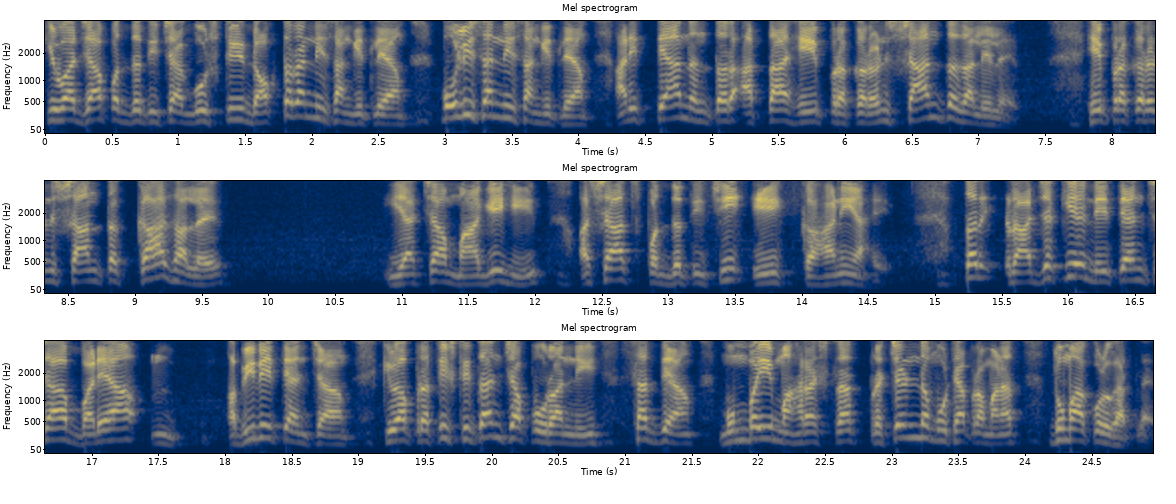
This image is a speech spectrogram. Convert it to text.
किंवा ज्या पद्धतीच्या गोष्टी डॉक्टरांनी सांगितल्या पोलिसांनी सांगितल्या आणि त्यानंतर आता हे प्रकरण शांत झालेलं आहे. हे प्रकरण शांत का झालंय? याच्या मागेही अशाच पद्धतीची एक कहाणी आहे. तर राजकीय नेत्यांच्या बड्या अभिनेत्यांच्या किंवा प्रतिष्ठितांच्या पोरांनी सध्या मुंबई महाराष्ट्रात प्रचंड मोठ्या प्रमाणात धुमाकूळ घातलाय.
